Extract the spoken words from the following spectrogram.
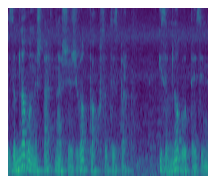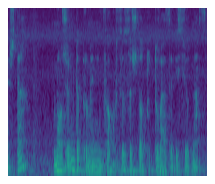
За много неща в нашия живот фокусът е сбъркан. И за много от тези неща можем да променим фокуса, защото това зависи от нас.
